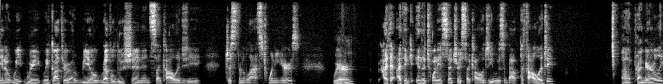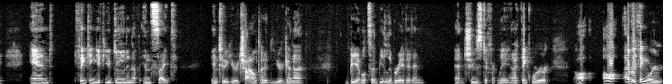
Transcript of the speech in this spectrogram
you know we we we've gone through a real revolution in psychology just in the last 20 years where Mhm. I, th- I think in the 20th century psychology was about pathology uh, primarily and thinking if you gain enough insight into your childhood you're gonna be able to be liberated and and choose differently and i think we're all, all everything we're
